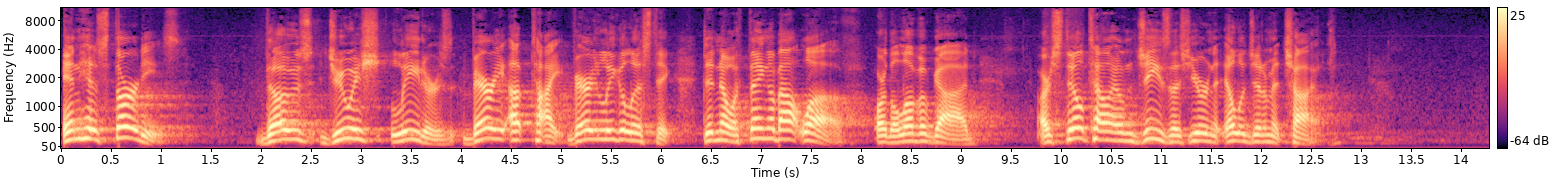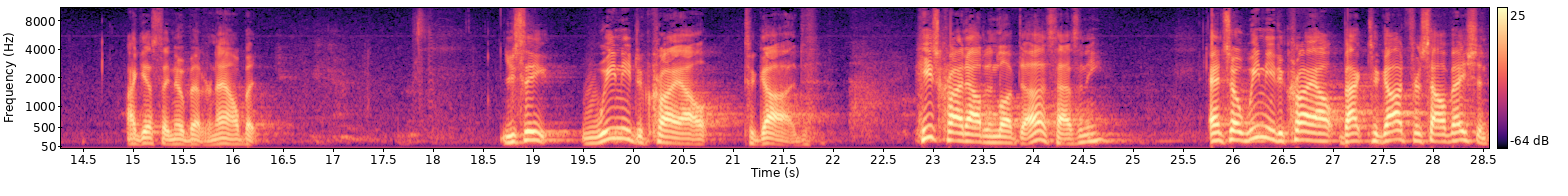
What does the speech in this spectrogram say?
In his 30s, those Jewish leaders, very uptight, very legalistic, didn't know a thing about love or the love of God, are still telling Jesus, You're an illegitimate child. I guess they know better now, but you see, we need to cry out to God. He's cried out in love to us, hasn't he? And so we need to cry out back to God for salvation.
